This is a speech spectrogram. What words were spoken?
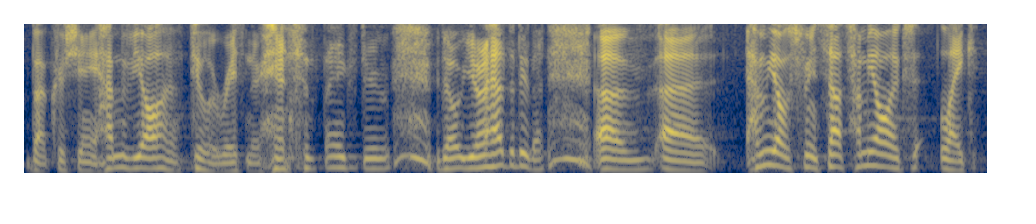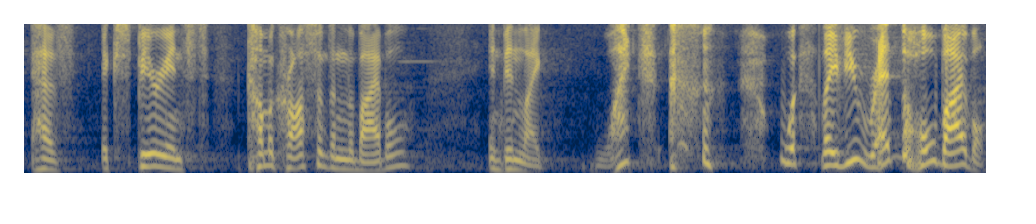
about Christianity? How many of y'all have, people are raising their hands and thanks, dude. Don't, you don't have to do that. Um, uh, how many of y'all have experienced doubts? How many of y'all ex- like have experienced, come across something in the Bible and been like, what? Like, have you read the whole Bible?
